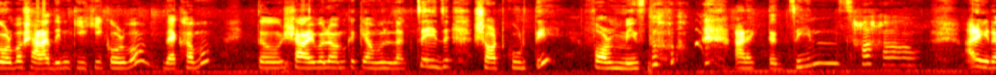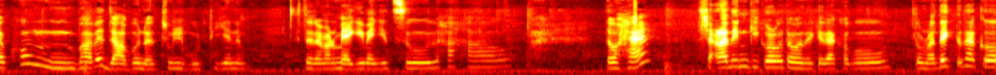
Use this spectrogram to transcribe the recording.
করব, সারাদিন কি কি করব দেখাবো। তো সবাই বলো আমাকে কেমন লাগছে? এই যে শর্ট কুর্তি। ফর্ম মিস তো। আর একটা জিন্স আর এরকম ভাবে যাব না, চুল গুটিয়ে নেব। সেটা আমার ম্যাগি ম্যাগি চুল হাহাও তো হ্যাঁ সারাদিন কি করব তোমাদেরকে দেখাবো। তোমরা দেখতে থাকো।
